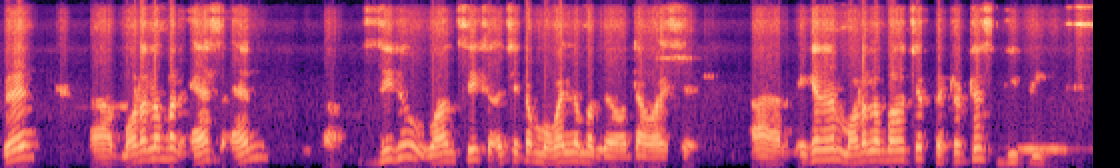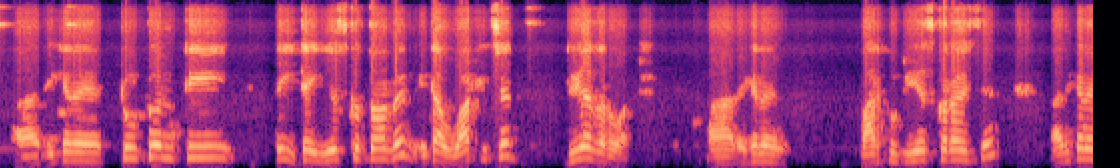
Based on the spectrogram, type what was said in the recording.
brand model number S N zero one six আছে এটা মোবাইল নাম্বার দেওয়া দেওয়া হয়েছে। আর এখানে মডেল নাম্বার হচ্ছে পেট্রোটেস ডিপি আর এখানে টু টোয়েন্টি এটা ইউজ করতে হবে। এটা ওয়াট হচ্ছে দুই হাজার ওয়াট আর এখানে বারকুট ইউজ করা হয়েছে। আর এখানে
